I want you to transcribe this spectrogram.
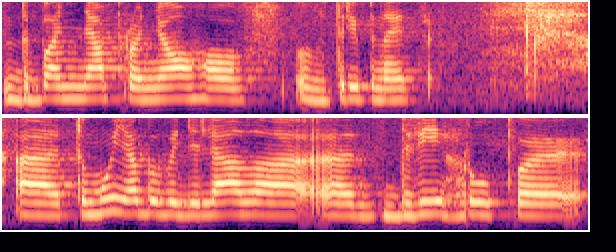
дбання про нього в, дрібницях. Е, Тому я би виділяла е, дві групи е,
